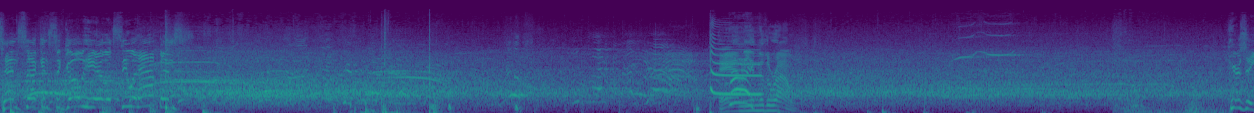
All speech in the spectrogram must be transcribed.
10 seconds to go here. Let's see what happens. And the end of the round. Here's a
